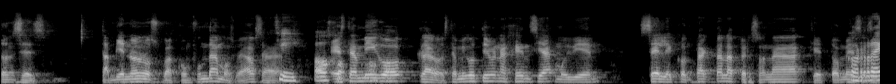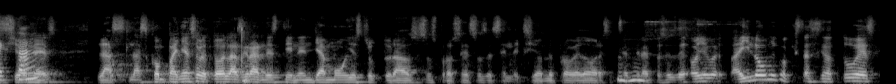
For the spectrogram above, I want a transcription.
Entonces, también no nos confundamos, ¿verdad? O sea, este amigo, claro, este amigo tiene una agencia, muy bien, se le contacta a la persona que tome esas decisiones. Las, las, compañías, sobre todo las grandes, tienen ya muy estructurados esos procesos de selección de proveedores, etcétera. Entonces, oye, ahí lo único que estás haciendo tú es,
